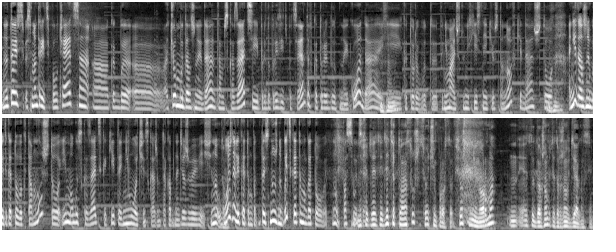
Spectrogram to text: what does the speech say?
Ну, то есть, смотрите, получается, а, как бы, а, о чем мы должны, да, там сказать и предупредить пациентов, которые идут на ЭКО, да, угу. и которые вот э, понимают, что у них есть некие установки, да, что угу. они должны быть готовы к тому, что им могут сказать какие-то не очень, скажем так, обнадеживающие вещи. Ну, да. можно ли к этому, то есть нужно быть к этому готовы, ну, по сути. Значит, для, для тех, кто нас слушает, все очень просто. Все, что не норма, это должно быть отражено в диагнозе.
